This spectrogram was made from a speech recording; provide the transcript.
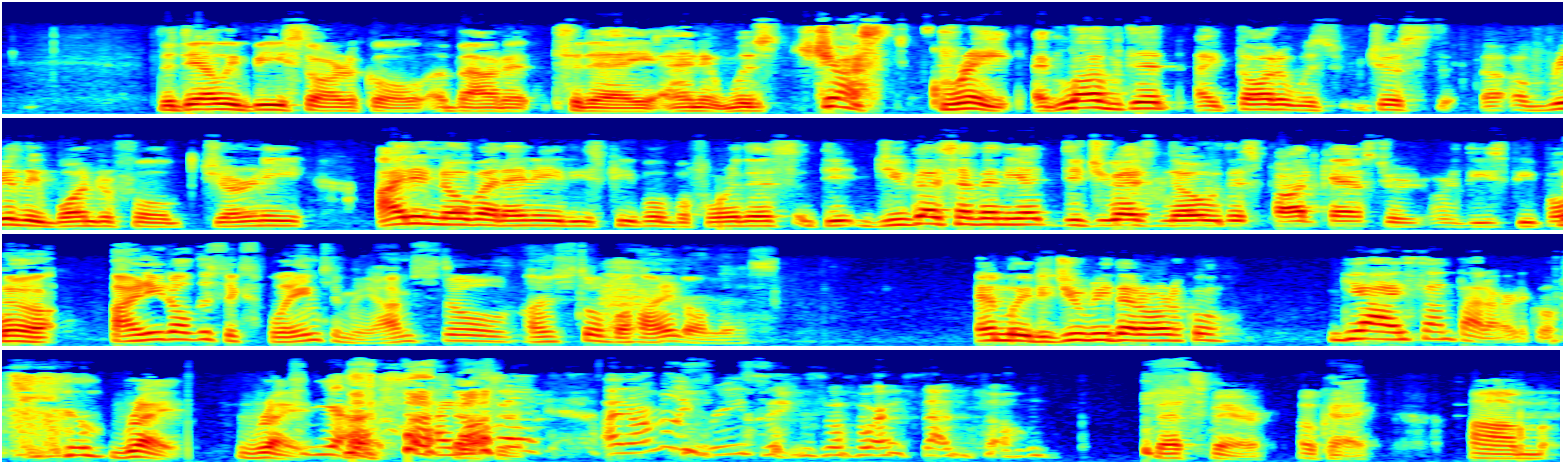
the Daily Beast article about it today, and it was just great. I loved it. I thought it was just a a really wonderful journey. I didn't know about any of these people before this. Do, do you guys have any? Did you guys know this podcast or, or these people? no, I need all this explained to me. I'm still I'm still behind on this. Emily, did you read that article? Yeah, I sent that article to you. Right, right. Yeah, I That's normally I normally read things before I send them. That's fair. Okay. Um,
